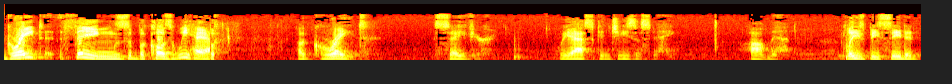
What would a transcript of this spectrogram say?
great things because we have a great Savior. We ask in Jesus' name. Amen. Please be seated.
